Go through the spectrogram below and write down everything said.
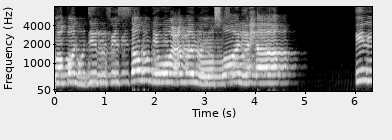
وقدر في السرد واعملوا صالحا. إني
